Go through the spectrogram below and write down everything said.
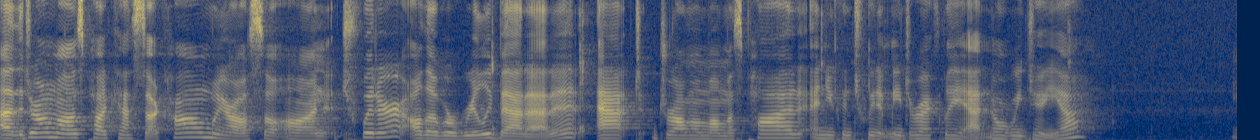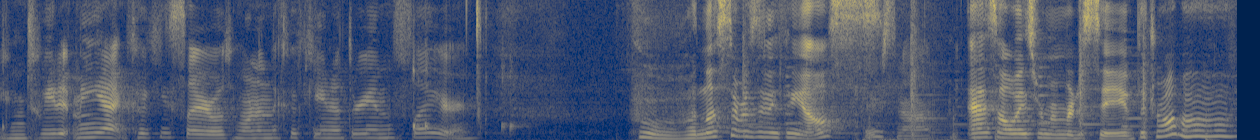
Uh, the dramamamaspodcast.com. We are also on Twitter, although we're really bad at it, at Drama Mamas Pod, and you can tweet at me directly at Norwegia. You can tweet at me at Cookie Slayer with one in the cookie and a three in the Slayer. Whew, unless there was anything else. There's not. As always, remember to save the drama.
